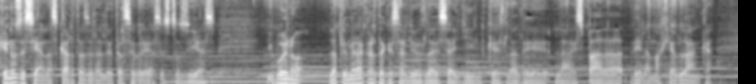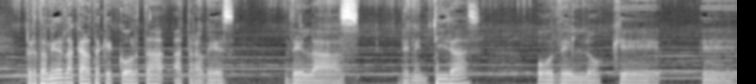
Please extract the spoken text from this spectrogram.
qué nos decían las cartas de las letras hebreas estos días. Y bueno, la primera carta que salió es la de Sayin, que es la de la espada de la magia blanca. Pero también es la carta que corta a través de las de mentiras o de lo que eh,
